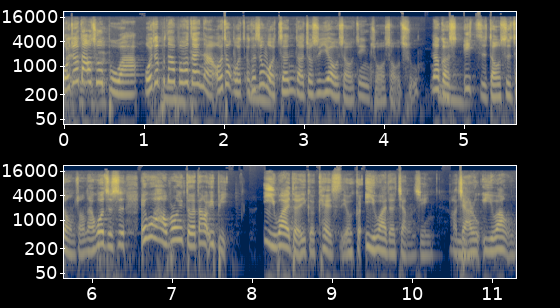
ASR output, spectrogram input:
我就到处补啊，我就不知道不知道在哪，我就我可是我真的就是右手进左手出，那个一直都是这种状态，或者是哎，我好不容易得到一笔意外的一个 case，有个意外的奖金啊，假如一万五，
